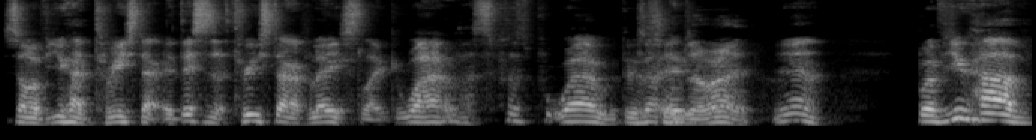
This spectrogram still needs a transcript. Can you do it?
So if you had three star, if this is a three star place, like wow, that's, that's wow. There's That a, seems alright. yeah, but if you have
